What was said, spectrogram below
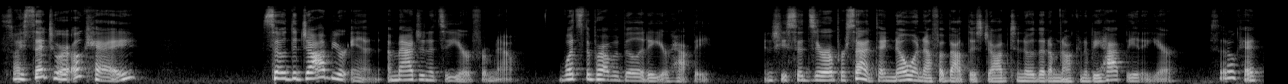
So I said to her, okay, so the job you're in, imagine it's a year from now. What's the probability you're happy? And she said, 0%. I know enough about this job to know that I'm not going to be happy in a year. I said, okay.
